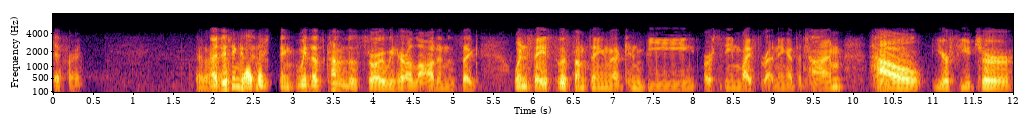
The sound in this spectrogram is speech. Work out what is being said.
different. I, I do think it's interesting. We, that's kind of the story we hear a lot, and it's like when faced with something that can be or seem life threatening at the time, how your future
